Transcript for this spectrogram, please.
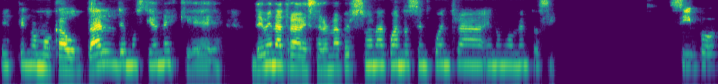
este como caudal de emociones que deben atravesar una persona cuando se encuentra en un momento así. Sí, pues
